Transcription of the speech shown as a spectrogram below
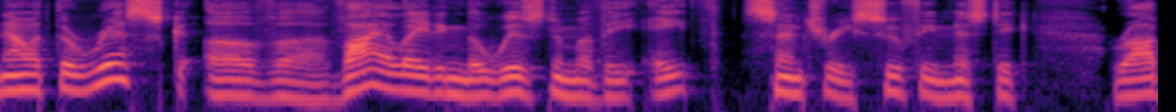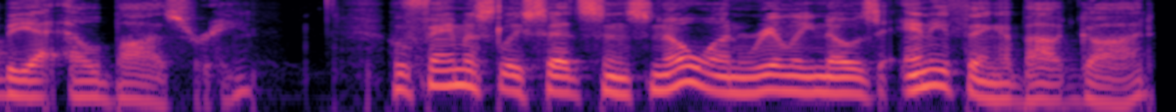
Now, at the risk of uh, violating the wisdom of the 8th century Sufi mystic Rabia el Basri, who famously said, Since no one really knows anything about God,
